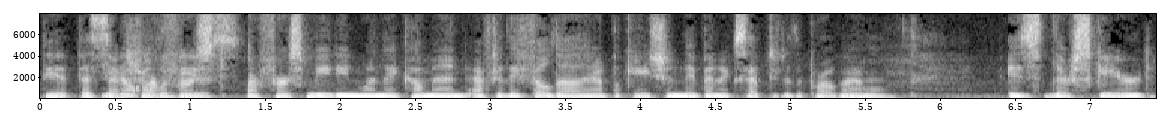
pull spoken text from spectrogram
the, the You know, sexual our abuse first, our first meeting when they come in after they filled out an application, they've been accepted to the program, Mm-hmm. is they're scared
